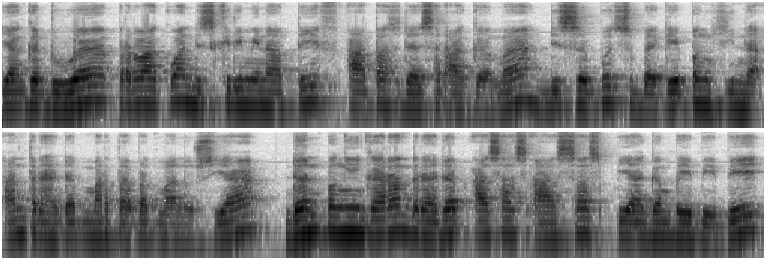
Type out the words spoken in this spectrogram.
Yang kedua, perlakuan diskriminatif atas dasar agama disebut sebagai penghinaan terhadap martabat manusia dan pengingkaran terhadap asas-asas piagam PBB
